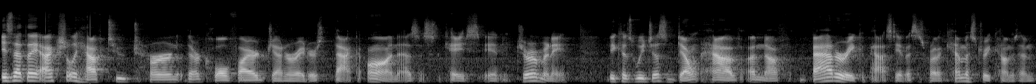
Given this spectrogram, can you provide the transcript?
is that they actually have to turn their coal fired generators back on, as is the case in Germany, because we just don't have enough battery capacity, this is where the chemistry comes in,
